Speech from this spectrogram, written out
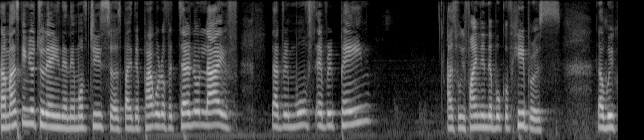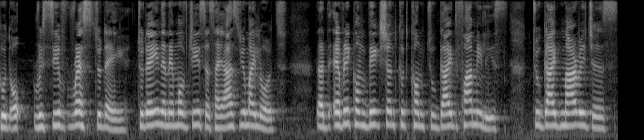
I'm asking you today in the name of Jesus, by the power of eternal life that removes every pain, as we find in the book of Hebrews, that we could receive rest today. Today, in the name of Jesus, I ask you, my Lord, that every conviction could come to guide families, to guide marriages,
